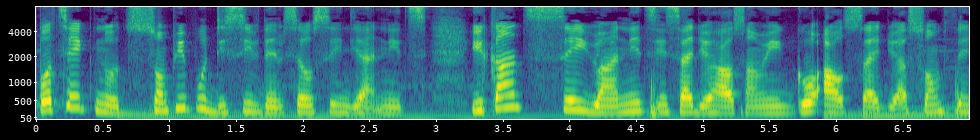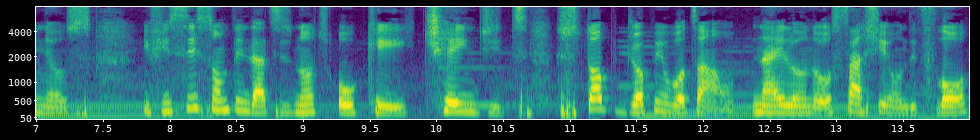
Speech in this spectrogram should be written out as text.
But take note, some people deceive themselves saying they are neat. You can't say you are neat inside your house and when you go outside you are something else. If you see something that is not okay, change it. Stop dropping water on nylon or sachet on the floor.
